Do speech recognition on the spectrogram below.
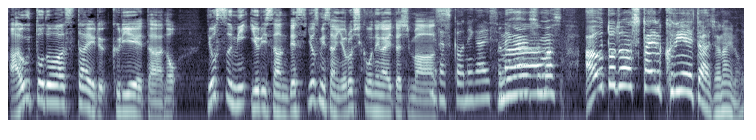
アウトドアスタイルクリエイターの四隅ゆりさんです四隅さんよろしくお願いいたしますよろしくお願いしおます。願いしますアウトドアスタイルクリエイターじゃないの？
